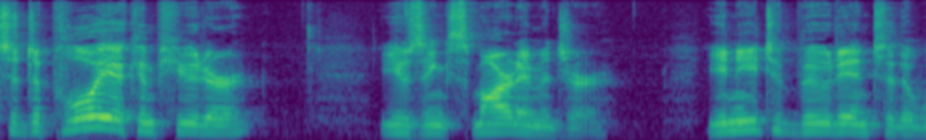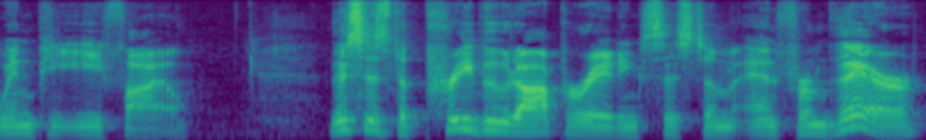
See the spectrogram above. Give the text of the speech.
To deploy a computer using Smart Imager, you need to boot into the WinPE file. This is the pre-boot operating system, and from there,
